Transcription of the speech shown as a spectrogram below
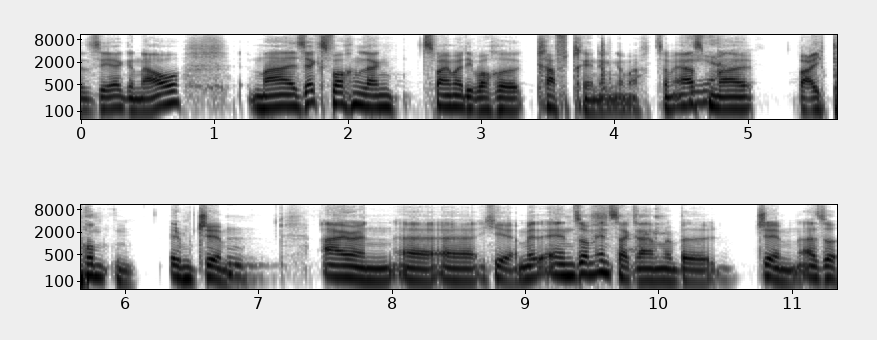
äh, sehr genau, mal sechs Wochen lang zweimal die Woche Krafttraining gemacht. Zum ersten ja. Mal war ich pumpen im Gym. Hm. Iron äh, äh, hier, mit, in so einem Instagrammable Gym. Also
